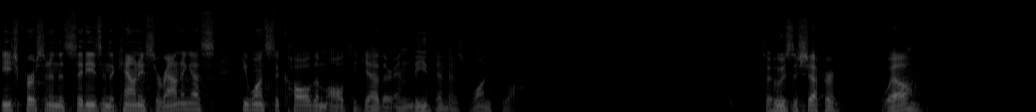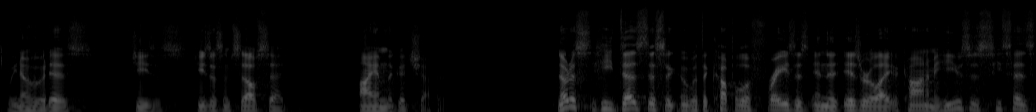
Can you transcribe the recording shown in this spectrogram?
each person in the cities and the counties surrounding us. He wants to call them all together and lead them as one flock. So, who's the shepherd? Well, we know who it is Jesus. Jesus himself said, I am the good shepherd. Notice he does this with a couple of phrases in the Israelite economy. He uses, he says,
